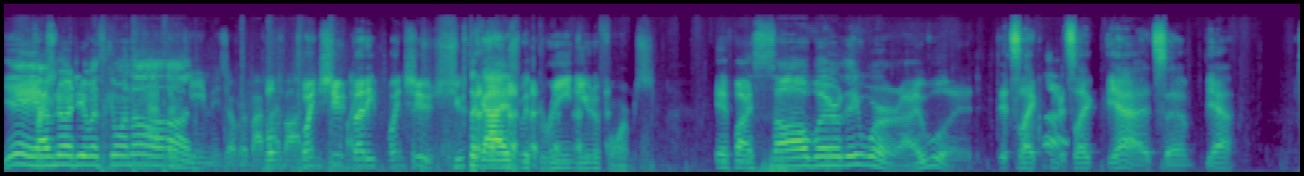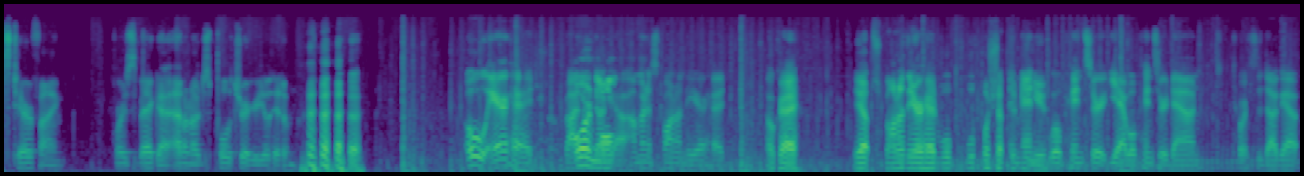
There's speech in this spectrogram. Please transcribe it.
Yay! I have no idea what's going on. Half their on. team is over by Well, my body. point and shoot, Like, buddy. Point and shoot. Shoot the guys with green uniforms. If I saw where they were, I would. It's like it's like yeah, it's uh yeah, it's terrifying. Where's the bad guy? I don't know. Just pull the trigger. You'll hit him. Oh, airhead. By Or the not. I'm gonna spawn on the airhead. okay. Yep, spawn on the airhead. We'll we'll push up to And meet you. we'll pincer. Yeah, we'll pincer down towards the dugout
